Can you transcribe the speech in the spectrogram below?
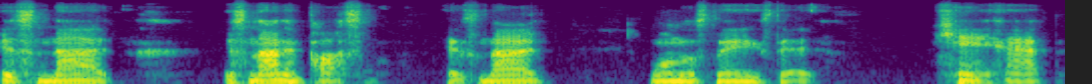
It's not. It's not impossible. It's not one of those things that can't happen,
